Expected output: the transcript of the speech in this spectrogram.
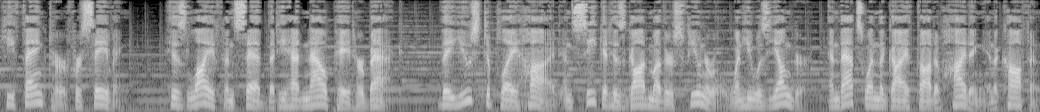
He thanked her for saving his life and said that he had now paid her back. They used to play hide and seek at his godmother's funeral when he was younger, and that's when the guy thought of hiding in a coffin.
